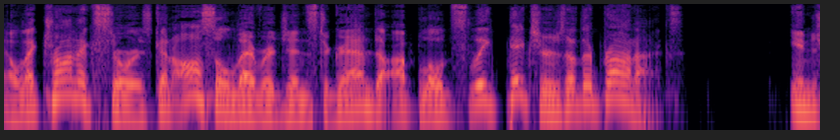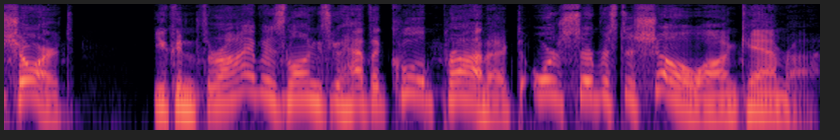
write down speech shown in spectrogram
Electronics stores can also leverage Instagram to upload sleek pictures of their products. In short, you can thrive as long as you have a cool product or service to show on camera.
